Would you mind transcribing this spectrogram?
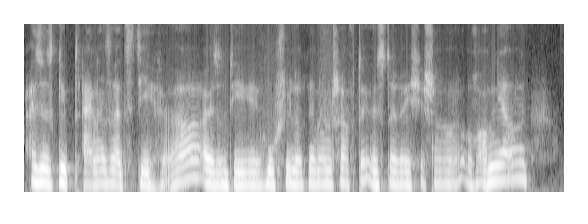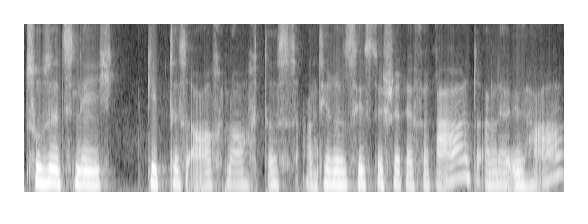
Also es gibt einerseits die HÖR, also die Hochschülerinnenschaft der österreichischen Romja. Zusätzlich gibt es auch noch das antirassistische Referat an der ÖH.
